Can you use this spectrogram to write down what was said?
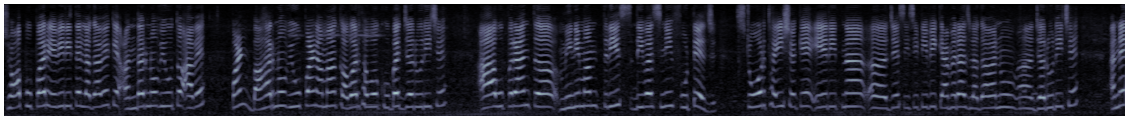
શોપ ઉપર એવી રીતે લગાવે કે અંદરનો વ્યૂ તો આવે, પણ બહારનો વ્યૂ પણ આમાં કવર થવો ખૂબ જ જરૂરી છે. આ ઉપરાંત મિનિમમ ત્રીસ દિવસની ફૂટેજ સ્ટોર થઈ શકે એ રીતના જે સીસીટીવી કેમેરાઝ લગાવવાનું જરૂરી છે. અને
